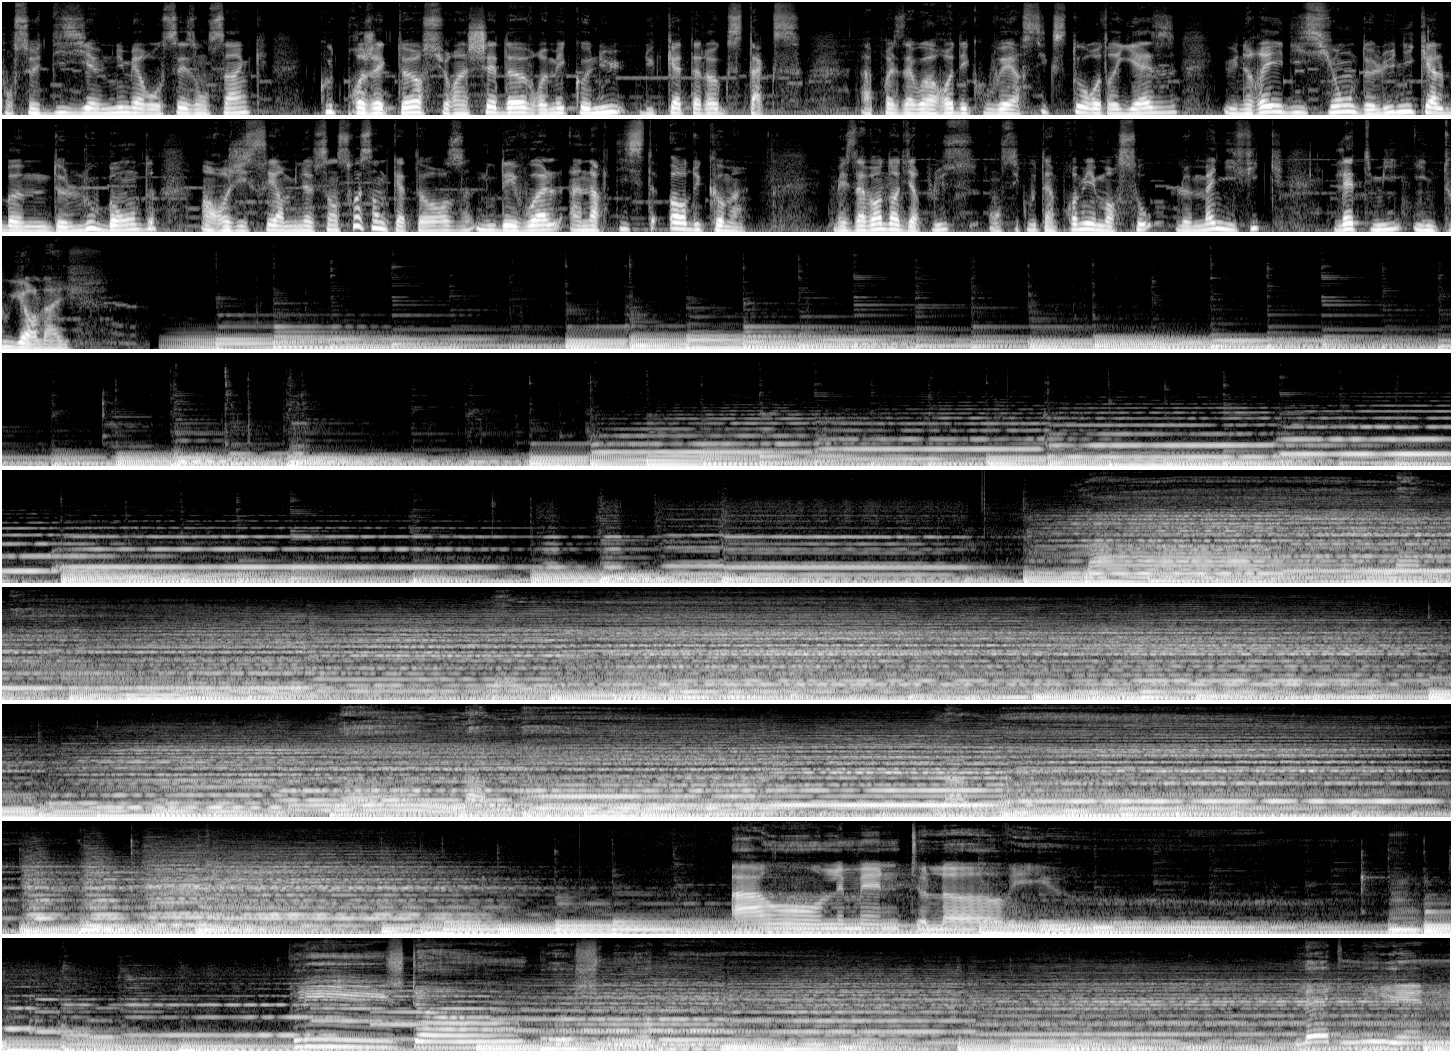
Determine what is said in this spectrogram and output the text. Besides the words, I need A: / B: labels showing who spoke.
A: Pour ce dixième numéro saison 5, coup de projecteur sur un chef-d'œuvre méconnu du catalogue Stax. Après avoir redécouvert Sixto Rodriguez, une réédition de l'unique album de Lou Bond, enregistré en 1974, nous dévoile un artiste hors du commun. Mais avant d'en dire plus, on s'écoute un premier morceau, le magnifique Let Me Into Your Life.
B: Let me into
